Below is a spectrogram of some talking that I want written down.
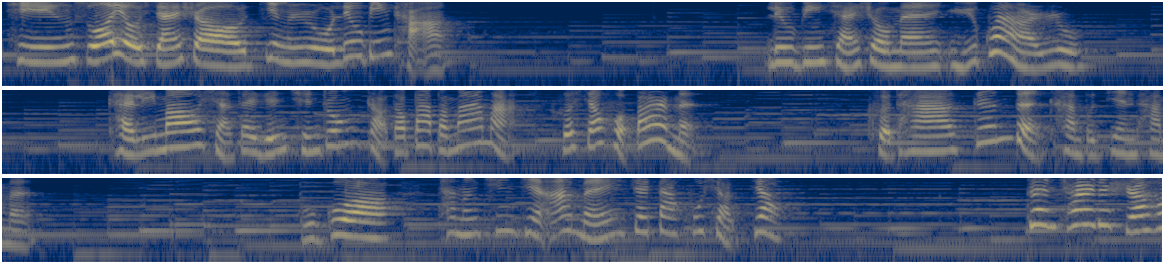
请所有选手进入溜冰场。”溜冰选手们鱼贯而入。凯莉猫想在人群中找到爸爸妈妈和小伙伴们，可它根本看不见他们。不过，他能听见阿梅在大呼小叫：“转圈的时候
